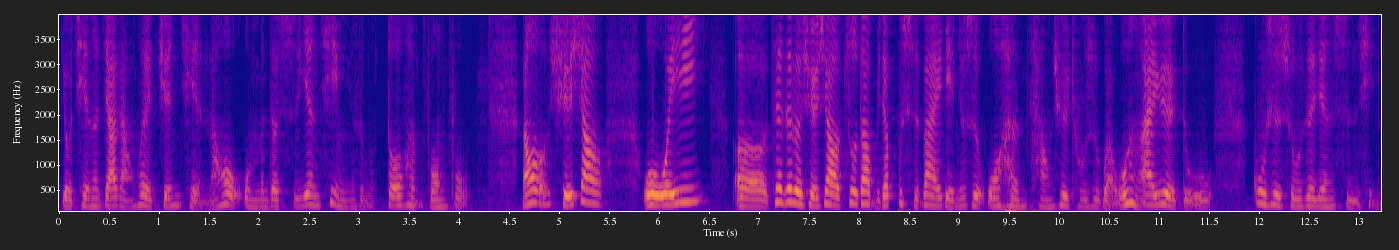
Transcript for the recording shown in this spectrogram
有钱的家长会捐钱，然后我们的实验器皿什么都很丰富。然后学校我唯一呃在这个学校做到比较不失败一点，就是我很常去图书馆，我很爱阅读故事书这件事情。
